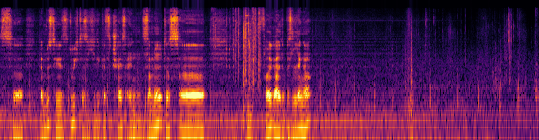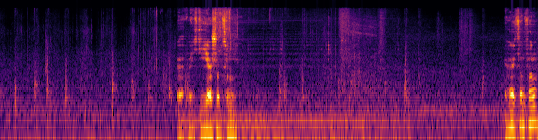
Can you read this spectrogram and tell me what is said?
So, da müsst ihr jetzt durch, dass ich hier die ganzen Scheiß einsammle, dass äh, die Folge halt ein bisschen länger. Aber ich gehe ja schon zum... Ja, nichts anfangen.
